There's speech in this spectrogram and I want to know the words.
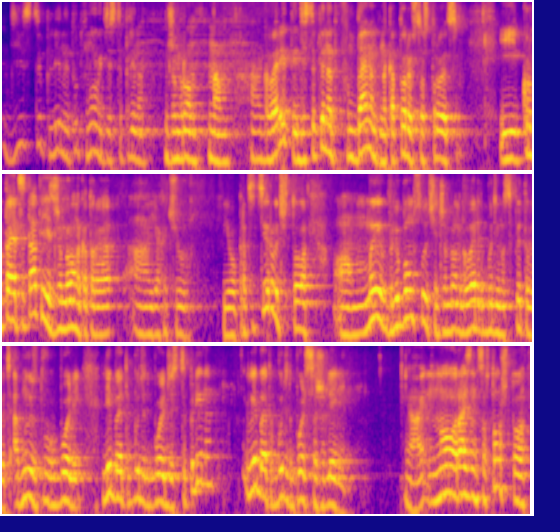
Дисциплины. Тут много дисциплины. Джим Рон нам говорит. И дисциплина – это фундамент, на который все строится. И крутая цитата есть Джим Рона, которую я хочу его процитировать, что э, мы в любом случае, Джим Рон говорит, будем испытывать одну из двух болей. Либо это будет боль дисциплины, либо это будет боль сожалений. А, но разница в том, что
